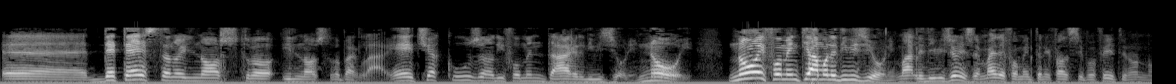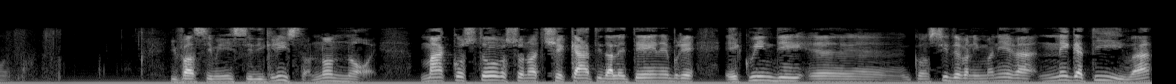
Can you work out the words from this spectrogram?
eh, detestano il nostro, il nostro, parlare e ci accusano di fomentare le divisioni. Noi, noi fomentiamo le divisioni, ma le divisioni semmai le fomentano i falsi profeti, non noi. I falsi ministri di Cristo, non noi. Ma costoro sono accecati dalle tenebre e quindi eh, considerano in maniera negativa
